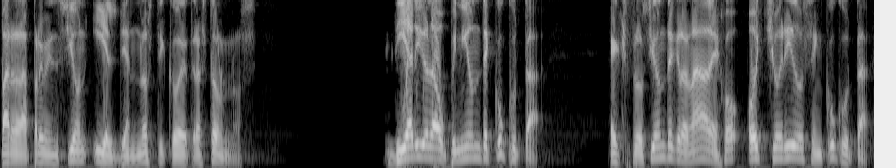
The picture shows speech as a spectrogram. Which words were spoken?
para la prevención y el diagnóstico de trastornos. Diario La Opinión de Cúcuta. Explosión de granada dejó ocho heridos en Cúcuta.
